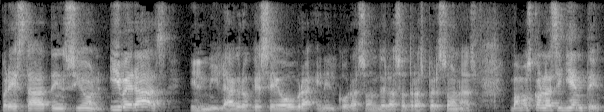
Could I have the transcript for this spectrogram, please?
presta atención y verás el milagro que se obra en el corazón de las otras personas. Vamos con la siguiente.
